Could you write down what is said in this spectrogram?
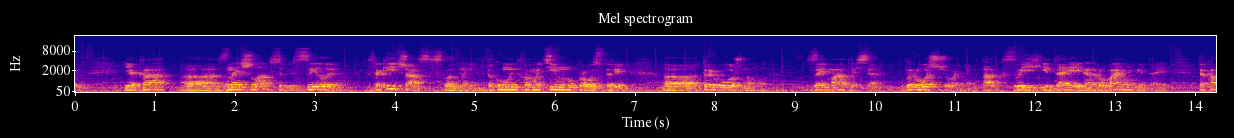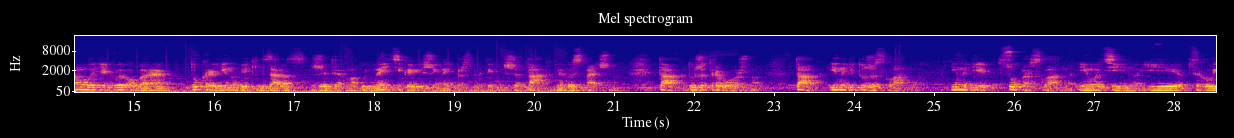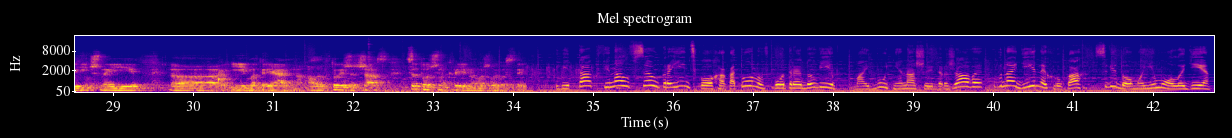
яка е, знайшла в собі сили в такий час складний, в такому інформаційному просторі, е, тривожному, займатися вирощуванням так, своїх ідей, генеруванням ідей. Така молодь, як ви, обере ту країну, в якій зараз жити, мабуть, найцікавіше і найперспективніше. Так, небезпечно, так, дуже тривожно, так, іноді дуже складно. Іноді супер складно і емоційно, і психологічно, і, е, і матеріально, але в той же час це точно країна можливостей. Відтак, фінал всеукраїнського хакатону вкотре довів майбутнє нашої держави в надійних руках свідомої молоді.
